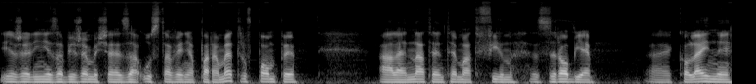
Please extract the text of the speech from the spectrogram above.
jeżeli nie zabierzemy się za ustawienia parametrów pompy, ale na ten temat film zrobię e, kolejny.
